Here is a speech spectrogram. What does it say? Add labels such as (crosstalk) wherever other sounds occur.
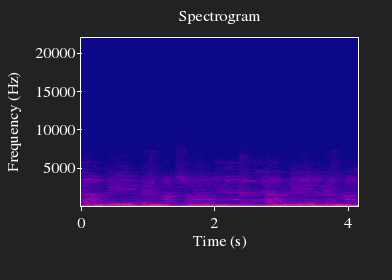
down deep in my soul, down deep in my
